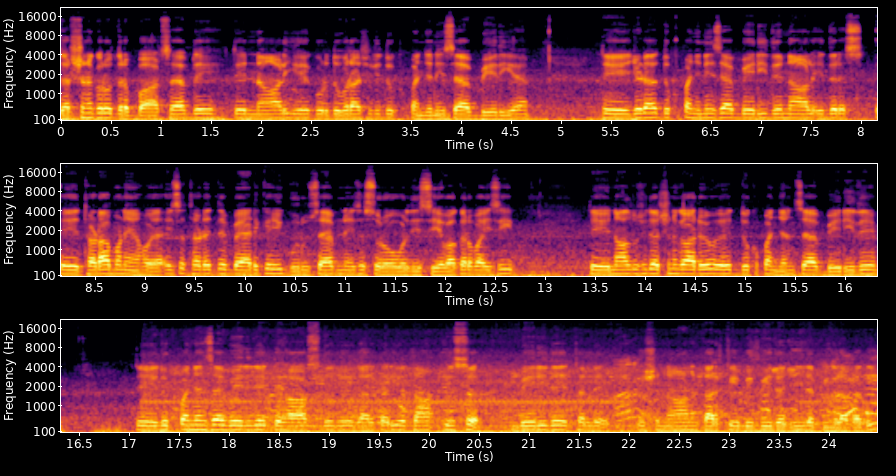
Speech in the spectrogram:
ਦਰਸ਼ਨ ਕਰੋ ਦਰਬਾਰ ਸਾਹਿਬ ਦੇ ਤੇ ਨਾਲ ਹੀ ਇਹ ਗੁਰਦੁਆਰਾ ਸ਼੍ਰੀ ਦੁਖ ਭੰਜਨੀ ਸਾਹਿਬ ਬੇਰੀ ਹੈ। ਤੇ ਜਿਹੜਾ ਦੁਖ ਭੰਜਨੀ ਸਾਹਿਬ ਬੇਰੀ ਦੇ ਨਾਲ ਇਧਰ ਇਹ ਥੜਾ ਬਣਿਆ ਹੋਇਆ, ਇਸ ਥੜੇ ਤੇ ਬੈਠ ਕੇ ਹੀ ਗੁਰੂ ਸਾਹਿਬ ਨੇ ਇਸ ਸਰੋਵਰ ਦੀ ਸੇਵਾ ਕਰਵਾਈ ਸੀ। ਤੇ ਨਾਲ ਤੁਸੀਂ ਦਰਸ਼ਨ ਕਰ ਰਹੇ ਹੋ ਇਹ ਦੁਖ ਭੰਜਨ ਸਾਹਿਬ ਬੇਰੀ ਦੇ। ਤੇ ਦੁਖ ਭੰਜਨ ਸਾਹਿਬ ਬੇਰੀ ਦੇ ਇਤਿਹਾਸ ਦੀ ਜੇ ਗੱਲ ਕਰੀਏ ਤਾਂ ਇਸ ਬੇਰੀ ਦੇ ਥੱਲੇ ਇਸ਼ਨਾਨ ਕਰਕੇ ਬੀਬੀ ਰਜਨੀ ਦਾ ਪਿੰਗਲਾ ਪਤੀ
